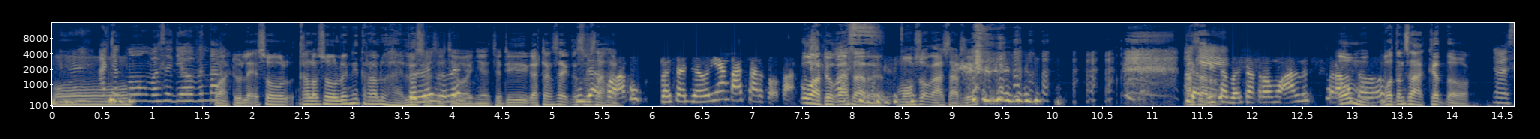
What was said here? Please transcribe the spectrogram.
Oh. Ajak ngomong bahasa Jawa bentar. Waduh, lek Solo, kalau Solo ini terlalu halus Boleh, bahasa boleh. Jawanya. Jadi kadang saya Enggak kok, kesusahan. aku bahasa Jawanya yang kasar kok, Kak. Waduh, kasar. Mosok kasar sih. Enggak Oke. bisa bahasa kromo alus orang Oh, boten sakit toh. Yes.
